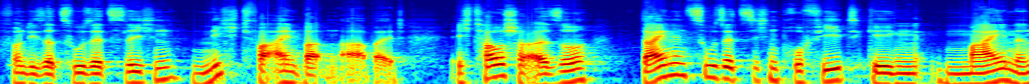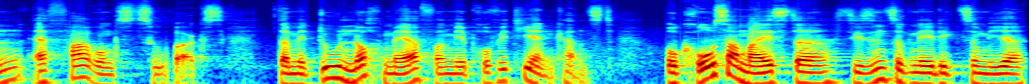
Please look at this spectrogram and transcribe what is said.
von dieser zusätzlichen, nicht vereinbarten Arbeit. Ich tausche also deinen zusätzlichen Profit gegen meinen Erfahrungszuwachs, damit du noch mehr von mir profitieren kannst. O großer Meister, Sie sind so gnädig zu mir.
